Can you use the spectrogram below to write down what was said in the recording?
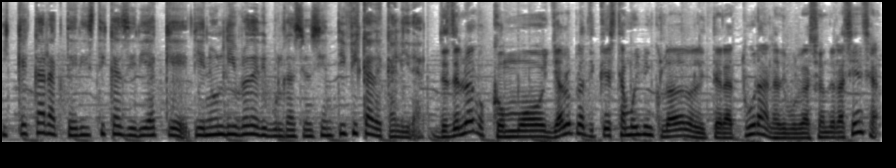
y qué características diría que tiene un libro de divulgación científica de calidad? Desde luego, como ya lo platiqué, está muy vinculado a la literatura, a la divulgación de la ciencia.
